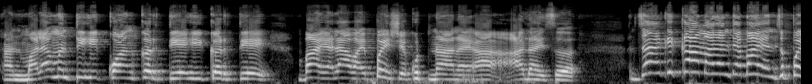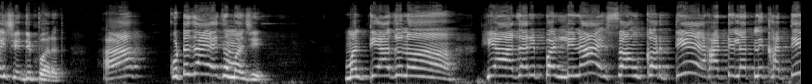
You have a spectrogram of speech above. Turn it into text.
आणि मला म्हणते ही कोण करते ही करते बाया लावाय पैसे कुठनं आणाय आ- आणायचं? जा की कामाला आणि त्या बायांचं पैसे दे परत. हा कुठं जायचं म्हणजे? म्हणते अजून ही आजारी पडली ना सॉंग करते हाटेलातनी खाते.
